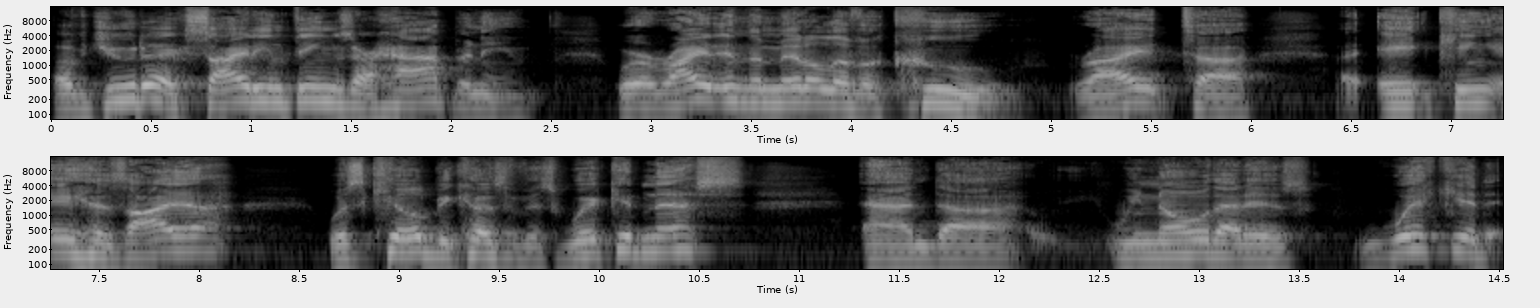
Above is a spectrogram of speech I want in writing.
of Judah, exciting things are happening. We're right in the middle of a coup, right? Uh, King Ahaziah was killed because of his wickedness. And uh, we know that his wicked,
